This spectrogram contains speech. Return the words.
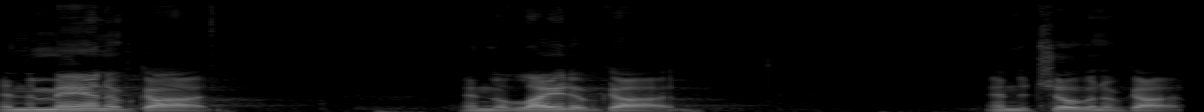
and the man of God and the light of God and the children of God.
